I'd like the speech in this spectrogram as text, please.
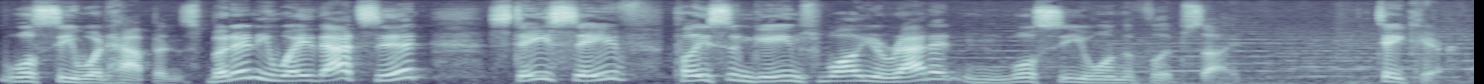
we'll see what happens. But anyway, that's it. Stay safe, play some games while you're at it, and we'll see you on the flip side. Take care.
